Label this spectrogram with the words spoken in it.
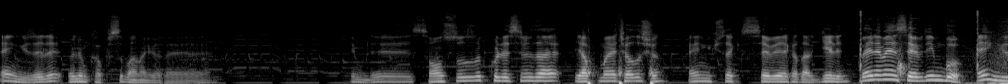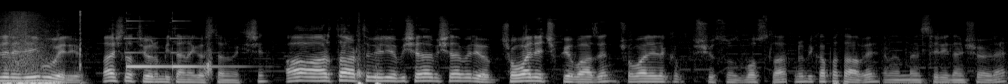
En güzeli ölüm kapısı bana göre. Şimdi sonsuzluk kulesini de yapmaya çalışın. En yüksek seviyeye kadar gelin. Benim en sevdiğim bu. En güzel hediyeyi bu veriyor. Başlatıyorum bir tane göstermek için. Aa artı artı veriyor. Bir şeyler bir şeyler veriyor. Şövalye çıkıyor bazen. Şövalyeyle kapışıyorsunuz boss'la. Bunu bir kapat abi. Hemen ben seriden şöyle.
